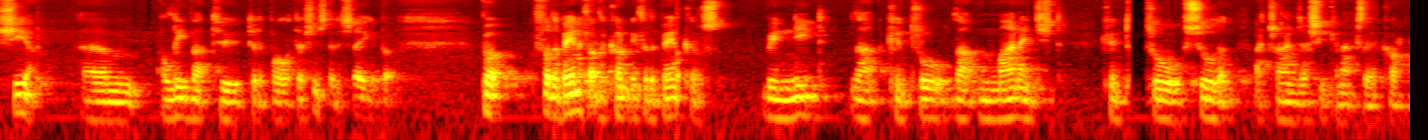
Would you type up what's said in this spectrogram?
share, um, I'll leave that to, to the politicians to decide. But but for the benefit of the country, for the benefits, we need that control, that managed control, so that a transition can actually occur. You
